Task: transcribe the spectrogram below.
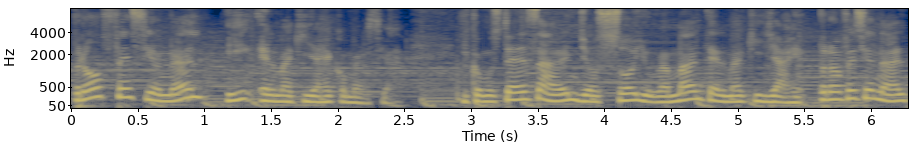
profesional y el maquillaje comercial. Y como ustedes saben, yo soy un amante del maquillaje profesional.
